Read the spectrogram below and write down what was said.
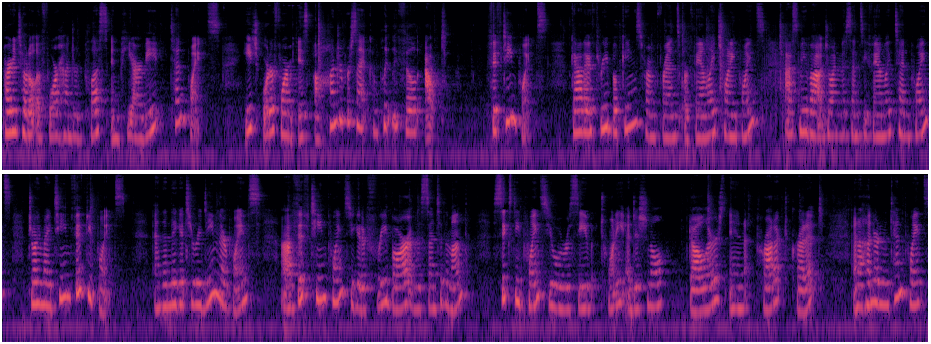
Party total of 400 plus in PRV, 10 points. Each order form is 100% completely filled out, 15 points. Gather three bookings from friends or family, 20 points. Ask me about joining the Scentsy family, 10 points. Join my team, 50 points. And then they get to redeem their points. Uh, 15 points, you get a free bar of the scent of the month. 60 points, you will receive 20 additional dollars in product credit. And 110 points,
